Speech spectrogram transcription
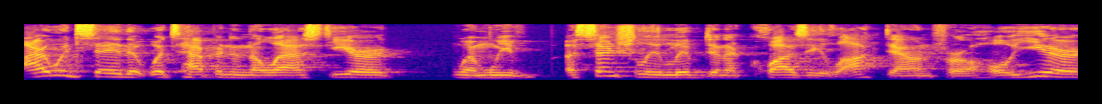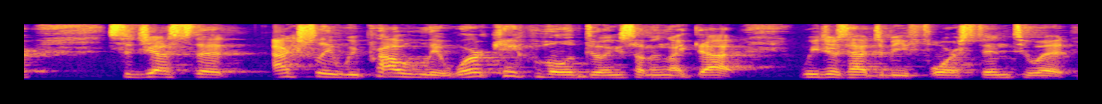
I would say that what's happened in the last year when we've essentially lived in a quasi lockdown for a whole year suggests that actually we probably were capable of doing something like that. We just had to be forced into it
